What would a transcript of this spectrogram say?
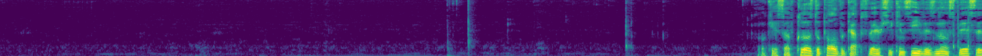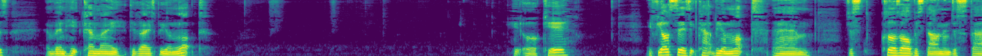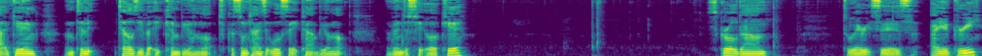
Okay, so I've closed up all the gaps there so you can see there's no spaces. And then hit can my device be unlocked. Hit OK. If yours says it can't be unlocked, um, just close all this down and just start again until it tells you that it can be unlocked. Because sometimes it will say it can't be unlocked. And then just hit OK. Scroll down to where it says I agree.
